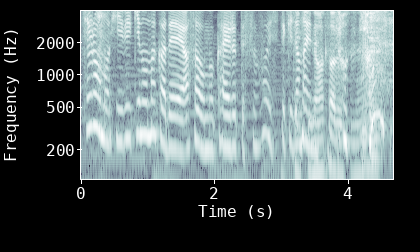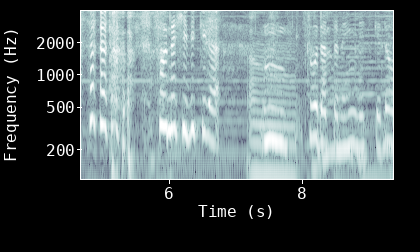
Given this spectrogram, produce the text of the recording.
チェロの響きの中で朝を迎えるってすごい素敵じゃないですか。素敵な朝ですね。そ んな響きが、ううん、そうだったらいいんですけど、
